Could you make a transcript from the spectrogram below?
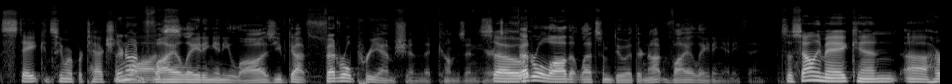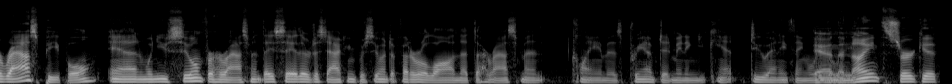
state consumer protection They're not laws. violating any laws. You've got federal preemption that comes in here. it's a federal law that lets them do it. They're not violating anything. So Sallie Mae can uh, harass people, and when you sue them for harassment, they say they're just acting pursuant to federal law and that the harassment claim is preempted, meaning you can't do anything legally. And the Ninth Circuit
